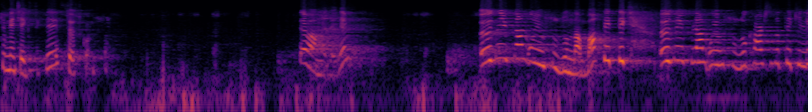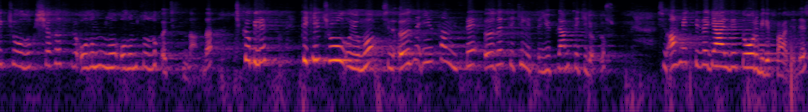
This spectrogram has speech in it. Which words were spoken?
tümleç eksikliği söz konusu. Devam edelim. Özne yüklem uyumsuzluğundan bahsettik. Özne yüklem uyumsuzluğu karşısında tekillik, çoğulluk, şahıs ve olumlu, olumsuzluk açısından da çıkabilir. Tekil çoğul uyumu, şimdi özne insan ise, özne tekil ise yüklem tekil olur. Şimdi Ahmet bize geldi doğru bir ifadedir.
